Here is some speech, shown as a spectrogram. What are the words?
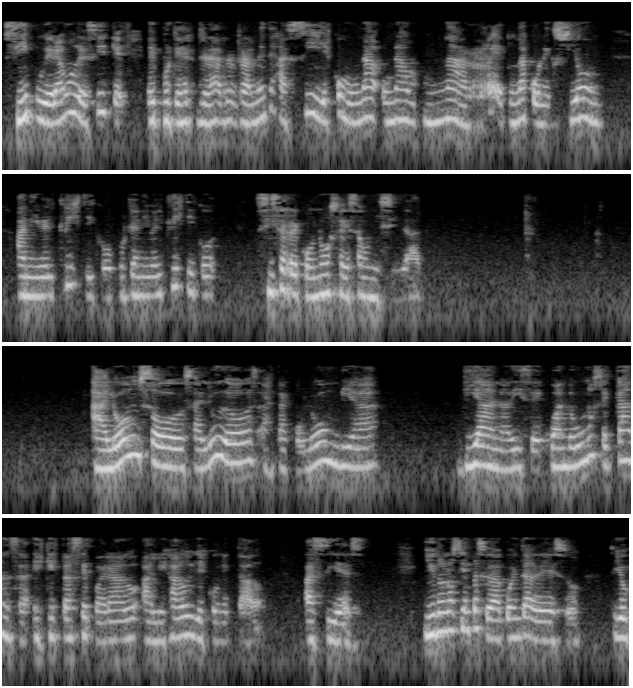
Sí, pudiéramos decir que, eh, porque realmente es así, es como una, una, una red, una conexión a nivel crístico, porque a nivel crístico sí se reconoce esa unicidad. Alonso, saludos hasta Colombia. Diana dice, cuando uno se cansa es que está separado, alejado y desconectado. Así es. Y uno no siempre se da cuenta de eso. Yo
